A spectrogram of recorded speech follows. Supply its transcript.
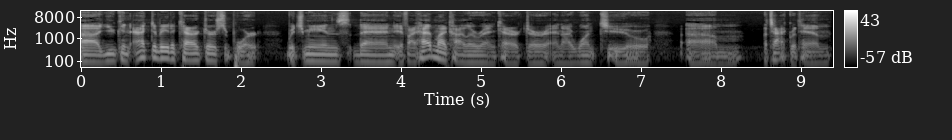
Uh, you can activate a character support, which means then if I have my Kylo Ren character and I want to um, attack with him,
